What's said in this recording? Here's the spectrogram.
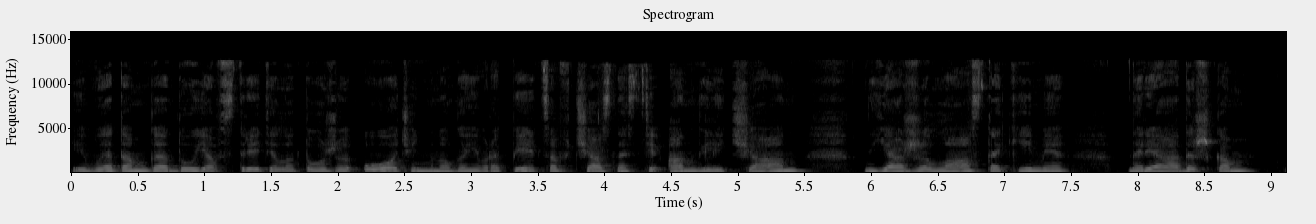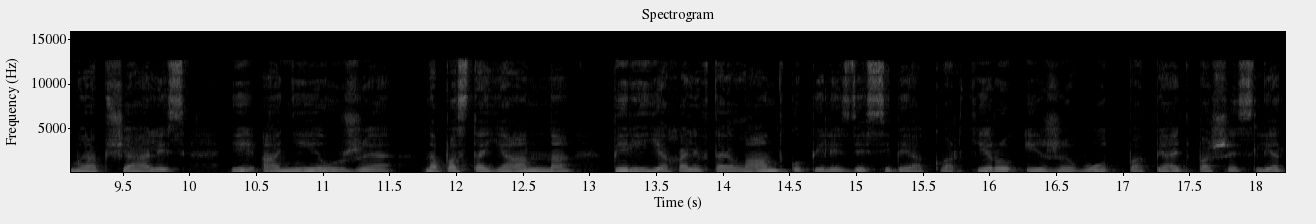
И в этом году я встретила тоже очень много европейцев, в частности англичан. Я жила с такими рядышком, мы общались, и они уже на постоянно переехали в Таиланд, купили здесь себе квартиру и живут по 5 по 6 лет,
